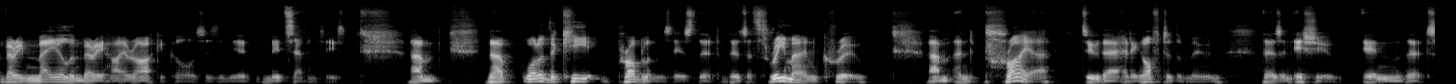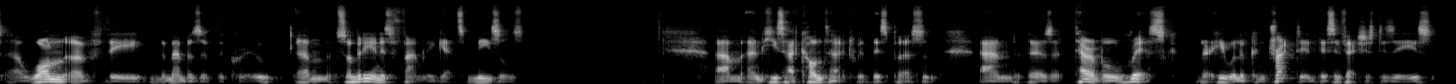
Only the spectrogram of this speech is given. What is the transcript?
very male and very hierarchical. This is in the mid 70s. Um, now, one of the key problems is that there's a three man crew, um, and prior to their heading off to the moon, there's an issue in that uh, one of the, the members of the crew, um, somebody in his family gets measles. Um, and he's had contact with this person, and there's a terrible risk that he will have contracted this infectious disease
